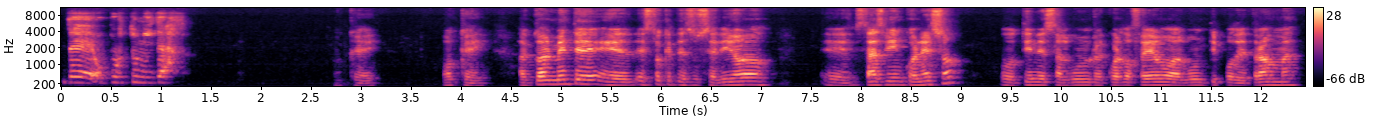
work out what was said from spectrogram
de oportunidad. Ok, ok. Actualmente, eh, esto que te sucedió, eh, ¿estás bien con eso? ¿O tienes algún recuerdo feo, algún tipo de trauma?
